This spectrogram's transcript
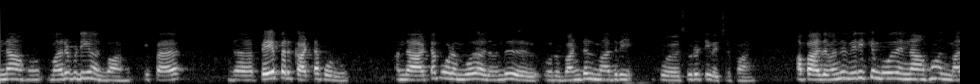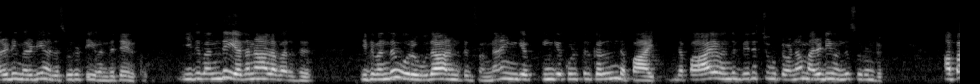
என்ன ஆகும்? மறுபடியும் அதுவாகும் இப்போ இப்ப இந்த பேப்பருக்கு அட்டை போடுவோம். அந்த அட்டை போடும்போது அது வந்து ஒரு பண்டில் மாதிரி சுருட்டி வச்சிருப்பாங்க. அப்ப அதை வந்து விரிக்கும் போது என்ன ஆகும்? அது மறுபடியும் மறுபடியும் அதை சுருட்டி வந்துட்டே இருக்கும். இது வந்து எதனால வருது? இது வந்து ஒரு உதாரணத்துக்கு சொன்னா இங்க இங்க கொடுத்துருக்கிறது இந்த பாய். இந்த பாயை வந்து விரிச்சு விட்டோம்னா மறுபடியும் வந்து சுருண்டு. அப்ப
